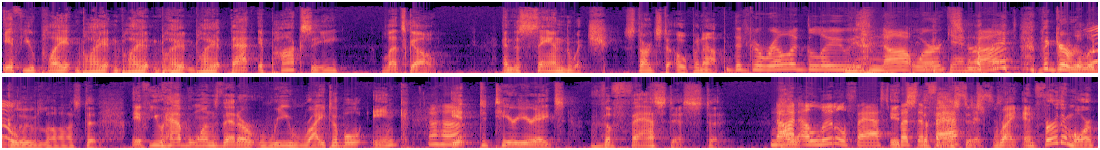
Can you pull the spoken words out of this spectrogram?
If you play it and play it and play it and play it and play it, that epoxy let's go. And the sandwich starts to open up. The gorilla glue is not working, huh? Right? The Gorilla Glue lost. Uh, If you have ones that are rewritable ink, Uh-huh. it deteriorates the fastest. Not How- a little fast, but the, the fastest. Right. And furthermore,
